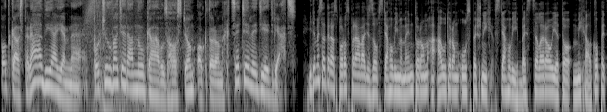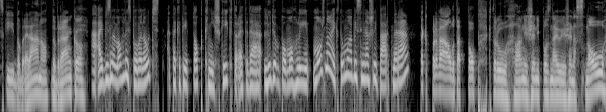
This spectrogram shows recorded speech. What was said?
Podcast Rádia Jemné. Počúvate rannú kávu s hosťom, o ktorom chcete vedieť viac. Ideme sa teraz porozprávať so vzťahovým mentorom a autorom úspešných vzťahových bestsellerov. Je to Michal Kopecký. Dobré ráno. Dobré ránko. A aj by sme mohli spomenúť také tie top knižky, ktoré teda ľuďom pomohli možno aj k tomu, aby si našli partnera. Tak prvá, alebo tá top, ktorú hlavne ženy poznajú, je žena snov.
